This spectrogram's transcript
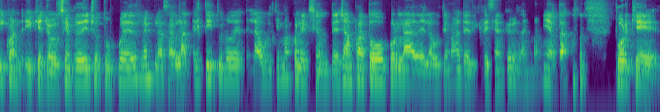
y, cuando, y que yo siempre he dicho, tú puedes reemplazar el título de la última colección de Jean Pato por la de la última de Christian Dior, es la misma mierda, porque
